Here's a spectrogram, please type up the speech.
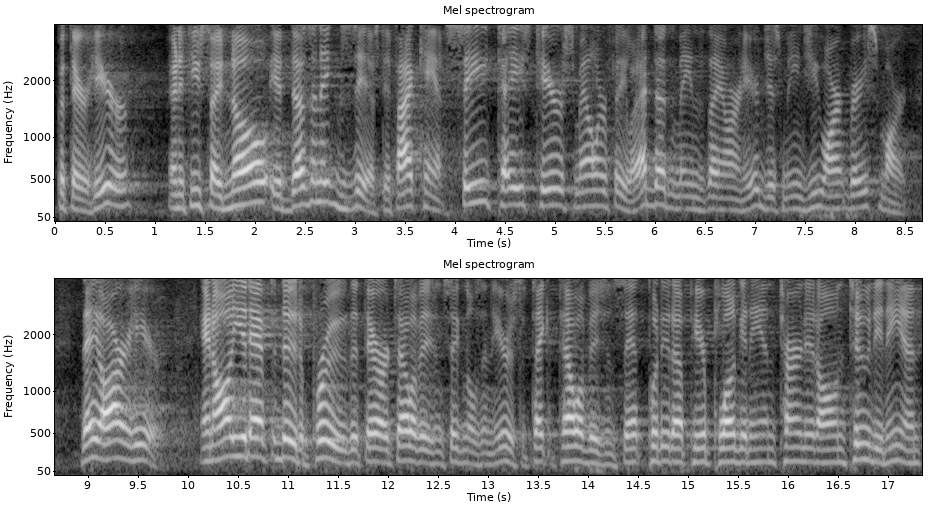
But they're here. And if you say, no, it doesn't exist, if I can't see, taste, hear, smell, or feel, that doesn't mean that they aren't here. It just means you aren't very smart. They are here. And all you'd have to do to prove that there are television signals in here is to take a television set, put it up here, plug it in, turn it on, tune it in.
